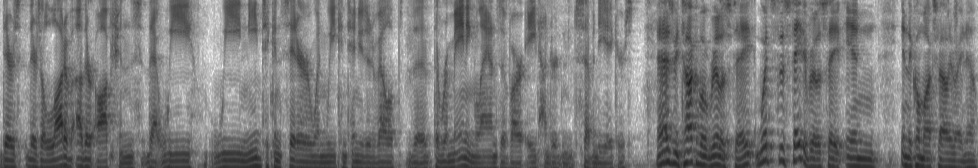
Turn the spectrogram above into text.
there's there's a lot of other options that we we need to consider when we continue to develop the the remaining lands of our 870 acres. And as we talk about real estate, what's the state of real estate in in the Comox Valley right now?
